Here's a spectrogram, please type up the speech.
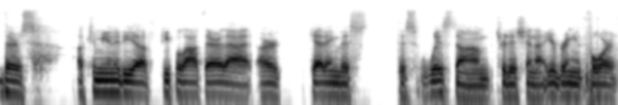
there's a community of people out there that are getting this this wisdom tradition that you're bringing forth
